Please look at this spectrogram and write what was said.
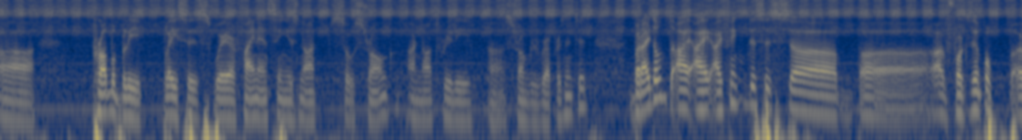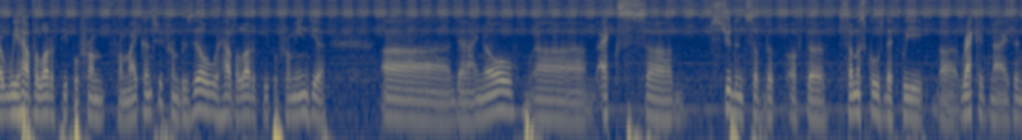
uh, probably places where financing is not so strong are not really uh, strongly represented. But I don't. I, I, I think this is, uh, uh, for example, we have a lot of people from from my country, from Brazil. We have a lot of people from India. Uh, that I know, uh, ex uh, students of the of the summer schools that we recognize and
